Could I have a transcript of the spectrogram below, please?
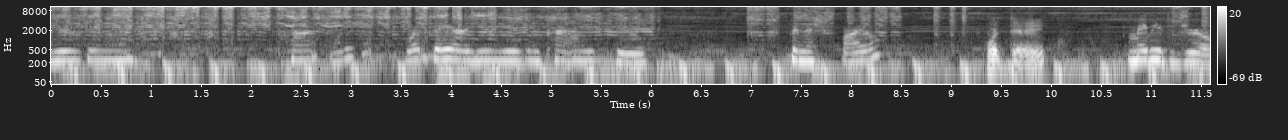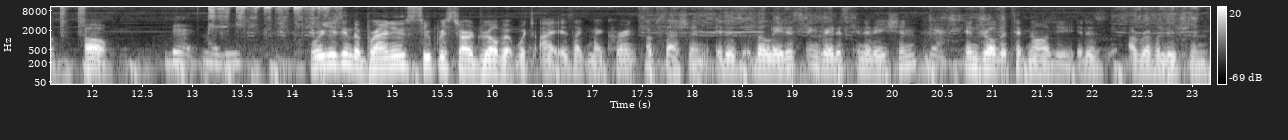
using current, what is it? What day are you using currently to finish file? What day? Maybe it's a drill Oh, bit, maybe. we're using the brand new Superstar drill bit, which I is like my current obsession. It is the latest and greatest innovation Yeah. in drill bit technology. It is a revolution.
